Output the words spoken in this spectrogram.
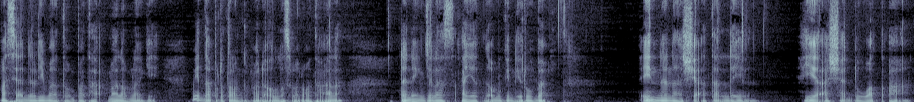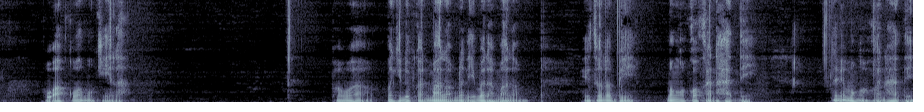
masih ada lima atau empat malam lagi. Minta pertolongan kepada Allah Subhanahu wa taala. Dan yang jelas ayat nggak mungkin dirubah. Inna nasya'atal lail hiya asyaddu wat'a wa aqwamu qila. Bahwa menghidupkan malam dan ibadah malam itu lebih mengokohkan hati. Lebih mengokohkan hati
